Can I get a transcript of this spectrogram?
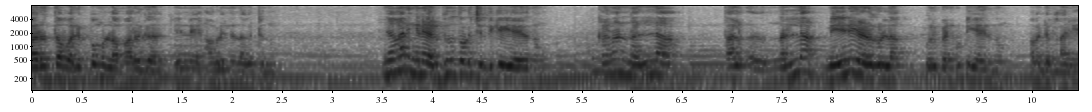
കറുത്ത വലുപ്പമുള്ള മറുക് എന്നെ അവളിൽ നിന്ന് അകറ്റുന്നു. ഞാനിങ്ങനെ അത്ഭുതത്തോടെ ചിന്തിക്കുകയായിരുന്നു. കാണാൻ നല്ല നല്ല മേനയഴകുള്ള ഒരു പെൺകുട്ടിയായിരുന്നു അവന്റെ ഭാര്യ.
